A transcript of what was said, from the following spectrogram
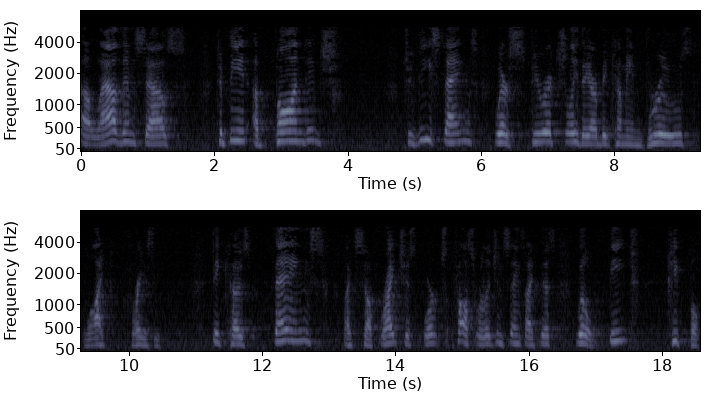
allow themselves to be in a bondage to these things where spiritually they are becoming bruised like crazy. Because things like self righteous works, false religions, things like this will beat people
